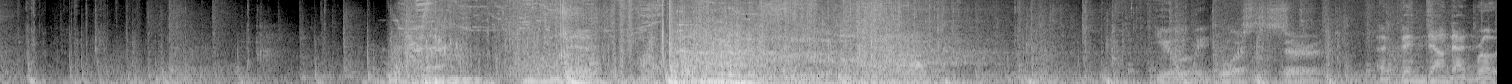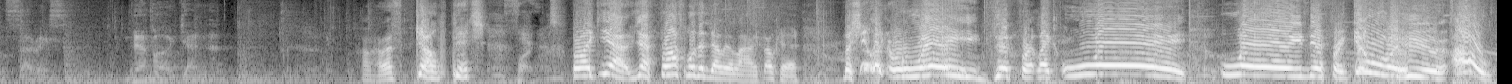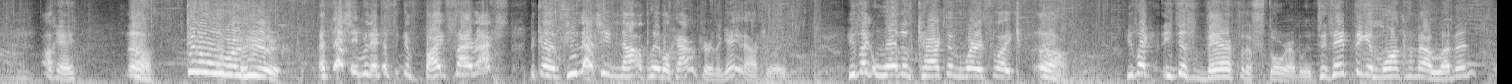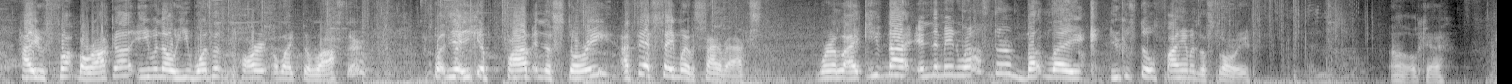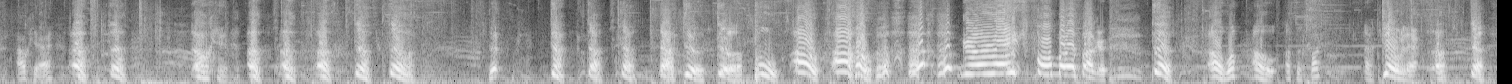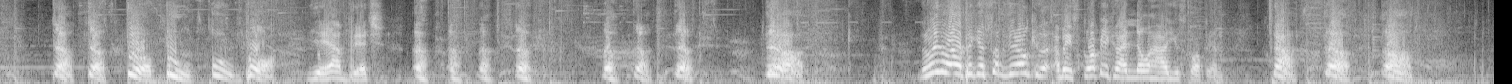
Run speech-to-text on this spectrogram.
You will be forced to serve. I've been down that road, Cyrax. Never again. Alright, let's go, bitch. Fight! But like, yeah, yeah, Frost was in Deadly Alliance, okay. But she looked way different, like way, way different. Get over here! Oh! Okay. Ugh. Get over here! It's actually really interesting to fight Cyrax because he's actually not a playable character in the game, actually. He's like one of those characters where it's like, ugh. He's like, he's just there for the story, I believe. The same thing in Mortal Kombat 11, how you fought Baraka, even though he wasn't part of like the roster. But yeah, you can fight him in the story. I think it's the same way with Cyrax. Where like, he's not in the main roster, but like, you can still find him in the story. Oh, okay. Okay. Uh, uh, okay. Uh, uh, uh, duh, duh. Duh, duh, duh, duh, duh, duh, boo. Oh, oh! Graceful motherfucker. Duh. Oh, what? Oh, what the fuck? Uh, get over there. Uh, duh, duh, duh, duh, boom, boom, boom. Yeah, bitch. Uh, uh, uh, uh, uh, uh, uh, uh. The reason why I pick a Sub-Zero, cause, I mean Scorpion, because I know how you Scorpion. Uh, uh, uh.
